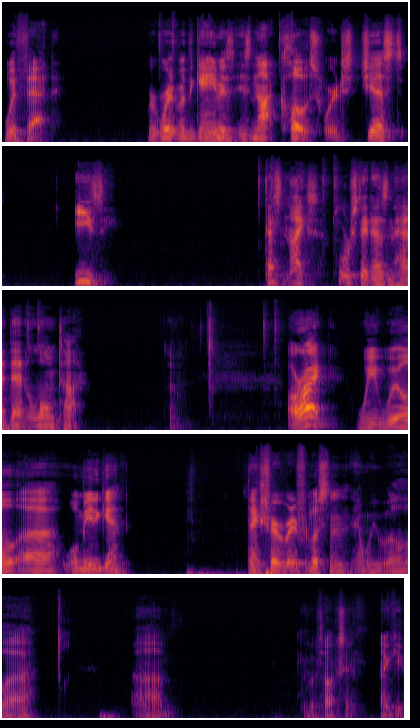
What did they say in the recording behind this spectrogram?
with that, where, where the game is is not close, where it's just easy. That's nice. Florida State hasn't had that in a long time. So, all right, we will uh, we'll meet again thanks for everybody for listening, and we will uh, um, we will talk soon. Thank you.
